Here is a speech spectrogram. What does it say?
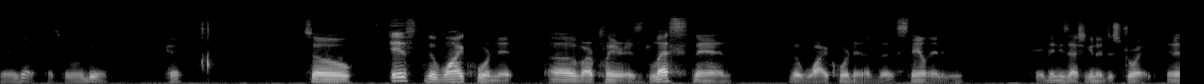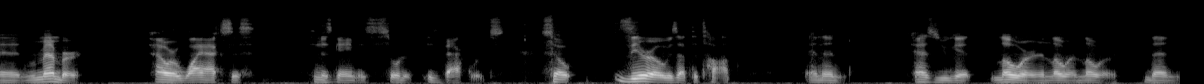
There you go. That's what we're doing. Okay. So if the y coordinate of our player is less than the y coordinate of the snail enemy, okay, then he's actually going to destroy it. And remember, our y-axis in this game is sort of is backwards. So zero is at the top, and then as you get lower and lower and lower, then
